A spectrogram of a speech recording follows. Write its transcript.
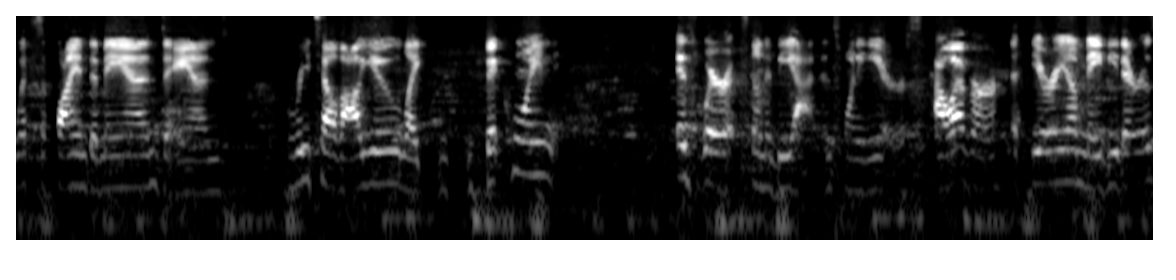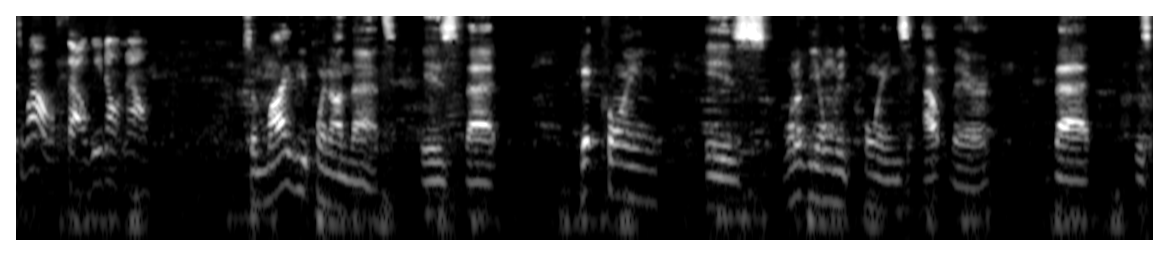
with supply and demand and retail value, like Bitcoin is where it's going to be at in 20 years. However, Ethereum may be there as well, so we don't know. So my viewpoint on that is that Bitcoin is one of the only coins out there that is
